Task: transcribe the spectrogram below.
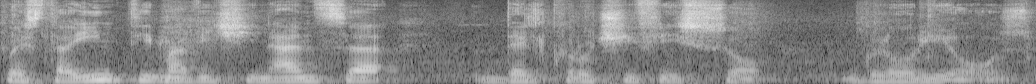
questa intima vicinanza del crocifisso glorioso.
